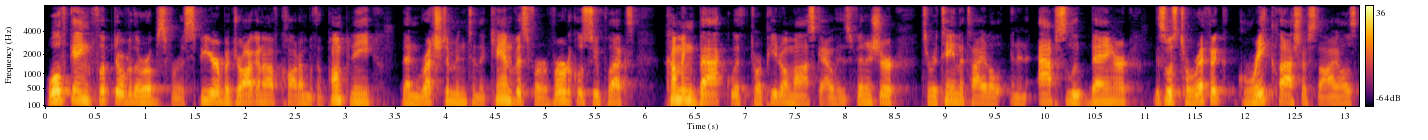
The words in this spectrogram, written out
Wolfgang flipped over the ropes for a spear, but Dragunov caught him with a pump knee, then retched him into the canvas for a vertical suplex, coming back with Torpedo Moscow, his finisher, to retain the title in an absolute banger. This was terrific, great clash of styles,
